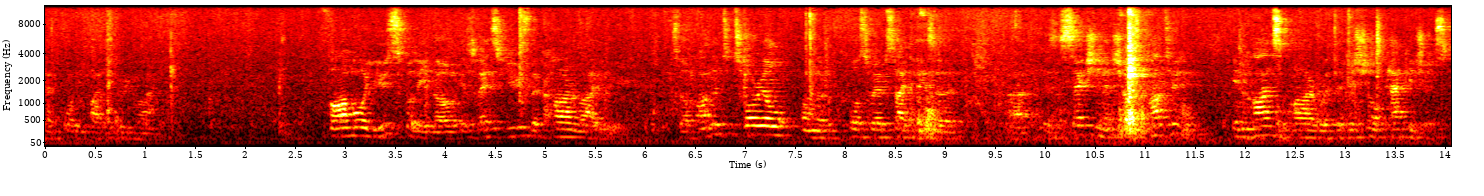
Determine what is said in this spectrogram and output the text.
that 45 degree line. Far more usefully though is let's use the car library. So on the tutorial on the course website, there's a, uh, there's a section that shows how to enhance R with additional packages.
